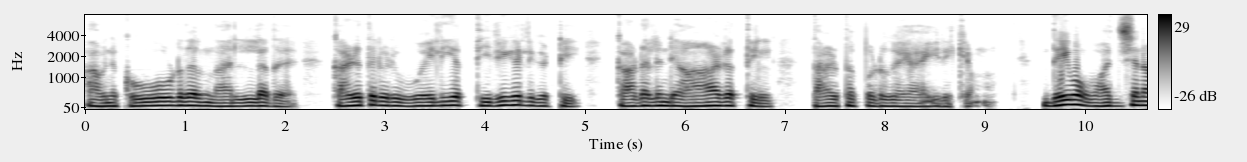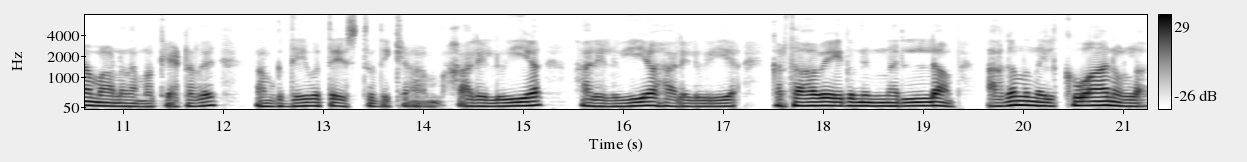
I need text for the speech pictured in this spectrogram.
അവന് കൂടുതൽ നല്ലത് കഴുത്തിലൊരു വലിയ തിരികൽ കെട്ടി കടലിന്റെ ആഴത്തിൽ താഴ്ത്തപ്പെടുകയായിരിക്കും. ദൈവവചനമാണ് നമ്മൾ കേട്ടത്. നമുക്ക് ദൈവത്തെ സ്തുതിക്കാം. ഹാലെ ലുയ്യ ഹാലെ ലുയ്യ ഹാലെ ലുയ്യ കർത്താവെ ഇതിൽ നിന്നെല്ലാം അകന്നു നിൽക്കുവാനുള്ള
